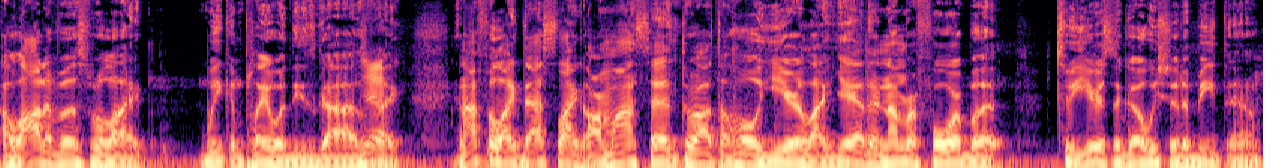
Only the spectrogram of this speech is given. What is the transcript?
a lot of us were like, we can play with these guys. Yeah. Like, and I feel like that's like our mindset throughout the whole year. Like, yeah, they're number four, but two years ago we should have beat them.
